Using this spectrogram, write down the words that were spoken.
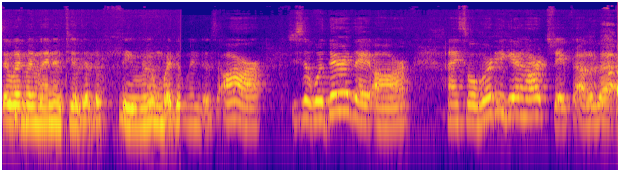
So when we went into the, the room where the windows are, she said, Well, there they are. And I said, Well, where do you get heart shape out of that?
